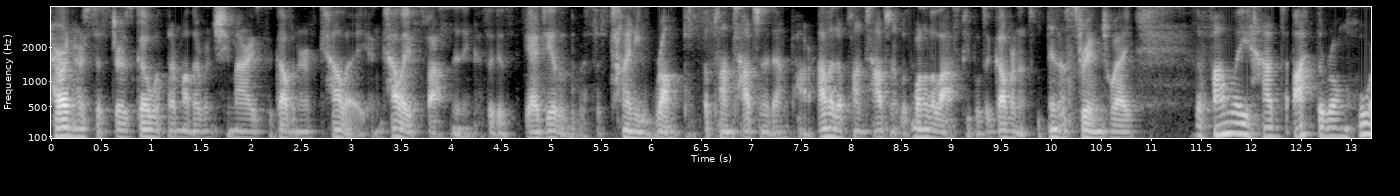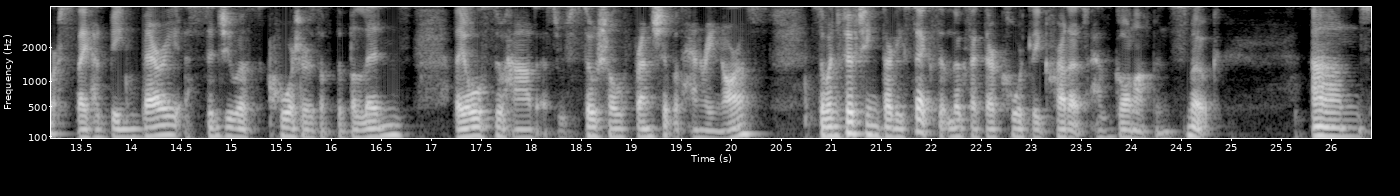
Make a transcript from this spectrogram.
Her and her sisters go with their mother when she marries the governor of Calais. And Calais is fascinating because it is the idea that there was this tiny rump of the Plantagenet Empire. Anne of Plantagenet was one of the last people to govern it in a strange way. The family had backed the wrong horse. They had been very assiduous courters of the Boleyns. They also had a sort of social friendship with Henry Norris. So in 1536, it looks like their courtly credit has gone up in smoke. And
